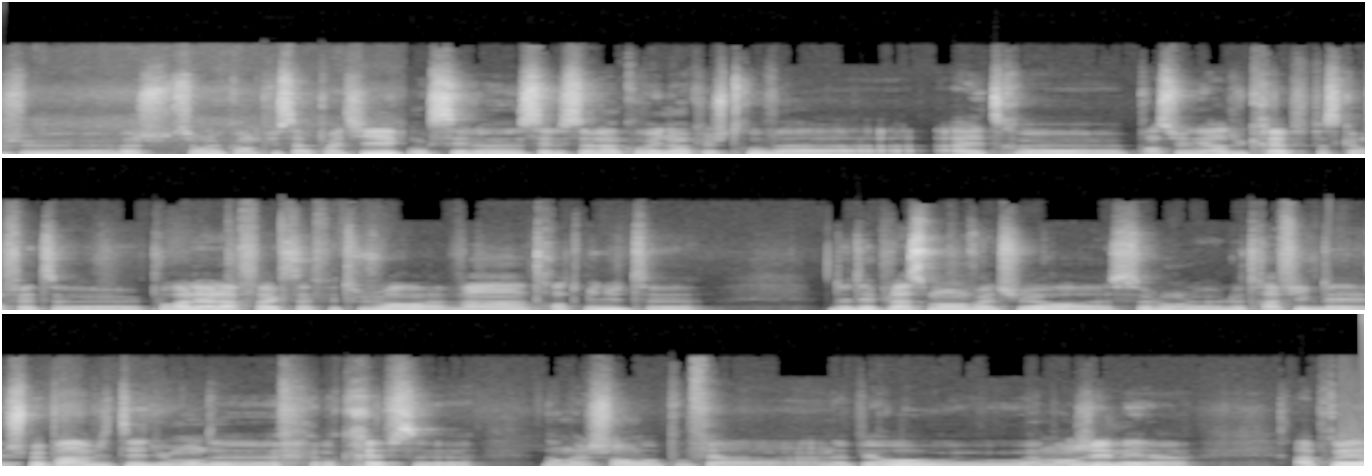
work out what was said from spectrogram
je, bah, je, suis sur le campus à Poitiers. Donc c'est le, seul inconvénient que je trouve à, être euh, pensionnaire du CREPS, parce qu'en fait, euh, pour aller à la fac, ça fait toujours 20-30 minutes euh, de déplacement en voiture selon le, trafic. Mais je peux pas inviter du monde au CREPS dans ma chambre pour faire un, apéro ou, à manger, mais après,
